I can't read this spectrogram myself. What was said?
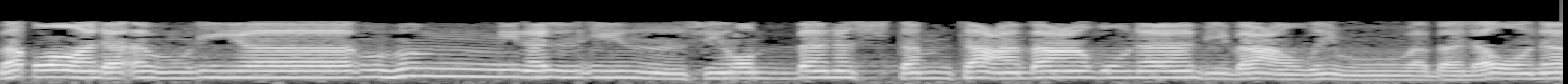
فقال أولياؤهم من الإنس ربنا استمتع بعضنا ببعض وبلغنا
